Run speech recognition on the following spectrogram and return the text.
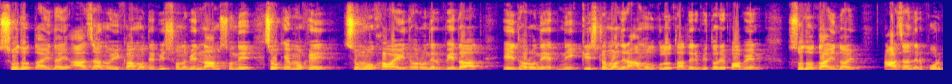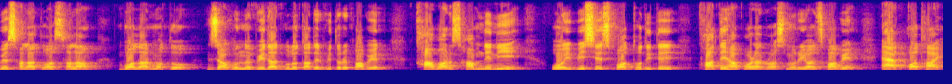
শুধু তাই নয়, আজান ও ইকামতে বিশ্বনবীর নাম শুনে চোখে মুখে চুমো খাওয়া এই ধরনের বেদাত, এই ধরনের নিকৃষ্ট মানের আমলগুলো তাদের ভিতরে পাবেন। শুধু তাই নয় আজানের পূর্বে সালাতু সালাম বলার মতো জঘন্য বেদাতগুলো তাদের ভিতরে পাবেন। খাবার সামনে নিয়ে ওই বিশেষ পদ্ধতিতে ফাতেহা পড়ার রসম রিয়াজ পাবেন। এক কথায়,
